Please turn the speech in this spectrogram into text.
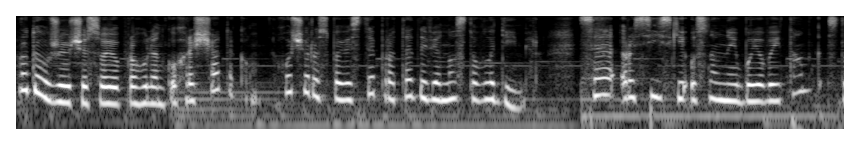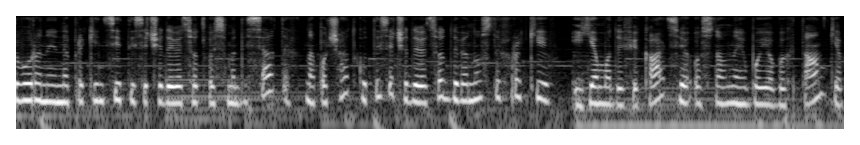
Продовжуючи свою прогулянку хрещатиком, хочу розповісти про Т-90 Владімір. Це російський основний бойовий танк, створений наприкінці 1980-х, на початку 1990-х років і є модифікацією основних бойових танків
